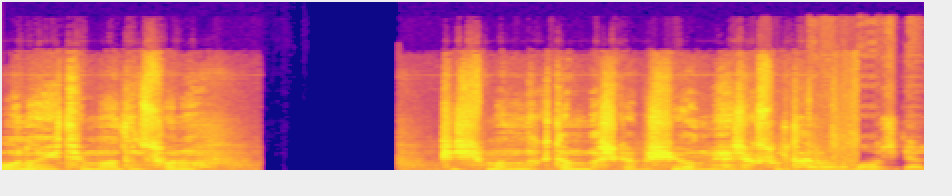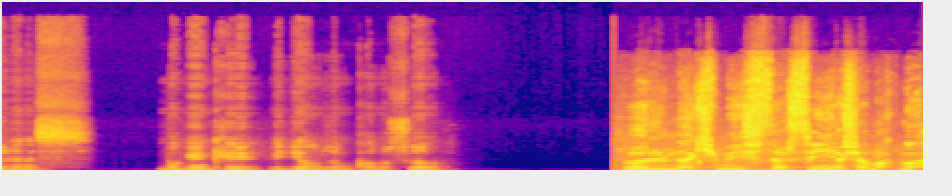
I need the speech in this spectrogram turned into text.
Ona itimadın sonu pişmanlıktan başka bir şey olmayacak sultan. Kanalıma hoş geldiniz. Bugünkü videomuzun konusu Ölmek mi istersin yaşamak mı?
